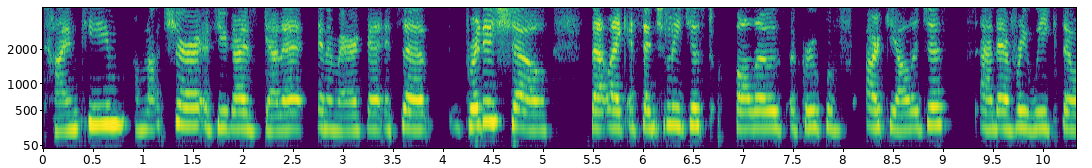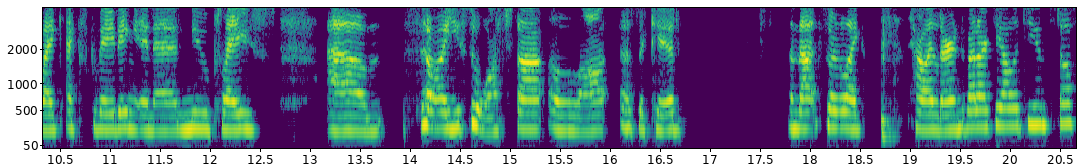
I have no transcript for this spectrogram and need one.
Time Team. I'm not sure if you guys get it in America. It's a British show that like essentially just follows a group of archaeologists and every week they're like excavating in a new place. Um, so I used to watch that a lot as a kid. And that's sort of like how I learned about archaeology and stuff.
